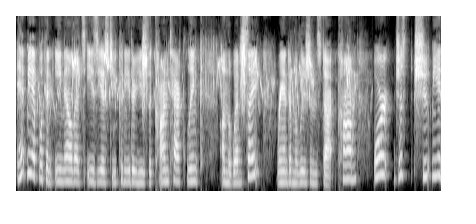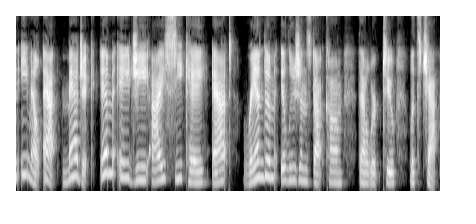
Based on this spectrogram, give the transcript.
hit me up with an email. That's easiest. You can either use the contact link on the website, randomillusions.com, or just shoot me an email at magic, M A G I C K, at randomillusions.com. That'll work too. Let's chat.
